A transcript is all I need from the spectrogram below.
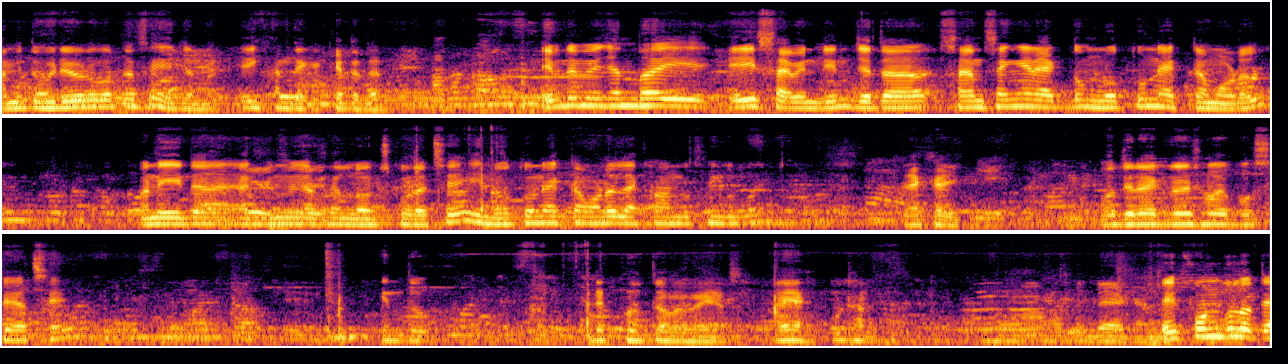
আমি তো ভিডিও করতেছি এই জন্য এইখান থেকে কেটে দেন। এমনি মিজান ভাই এই সেভেন্টিন যেটা স্যামসাং এর একদম নতুন একটা মডেল মানে এটা একদমই এখন লঞ্চ করেছে এই নতুন একটা মডেল এখন আনবক্সিং করব দেখাই। ওদের একদমই সবাই বসে আছে। কিন্তু এটা খুলতে হবে ভাইয়া। ভাইয়া উঠান। এই ফোনগুলোতে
